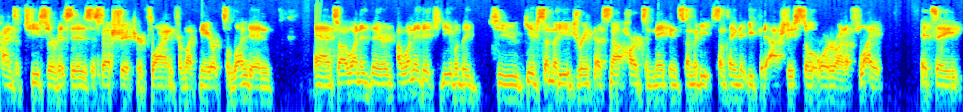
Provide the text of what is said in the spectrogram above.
kinds of tea services, especially if you're flying from like New York to London. And so I wanted there, I wanted it to be able to to give somebody a drink that's not hard to make and somebody something that you could actually still order on a flight. It's a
